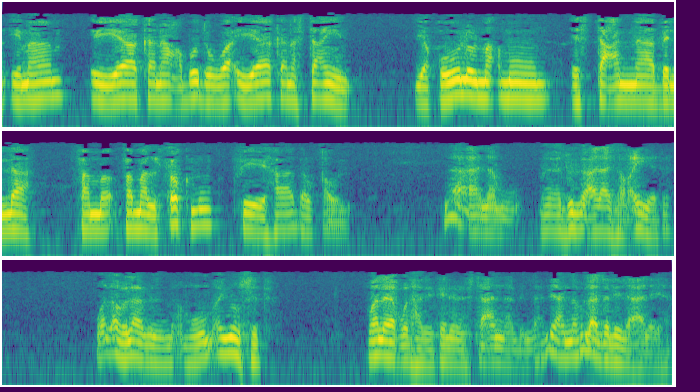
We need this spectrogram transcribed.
الإمام إياك نعبد وإياك نستعين يقول المأموم استعنا بالله فما الحكم في هذا القول؟ لا أعلم ما يدل على شرعيته. والأولى بالمأموم أن ينصت ولا يقول هذه الكلمة استعنا بالله لأنه لا دليل عليها.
